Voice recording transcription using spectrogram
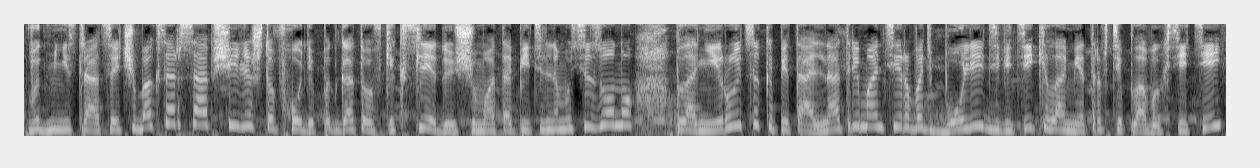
В администрации Чебоксар сообщили, что в ходе подготовки к следующему отопительному сезону планируется капитально отремонтировать более 9 километров тепловых сетей,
